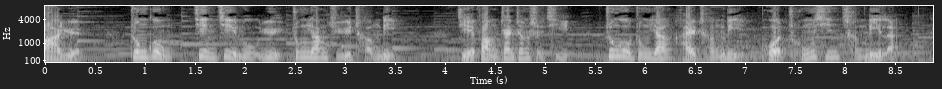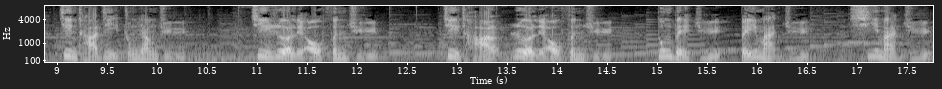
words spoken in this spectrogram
八月，中共晋冀鲁豫中央局成立。解放战争时期。中共中央还成立或重新成立了晋察冀中央局、冀热辽分局、冀察热辽分局、东北局、北满局、西满局、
